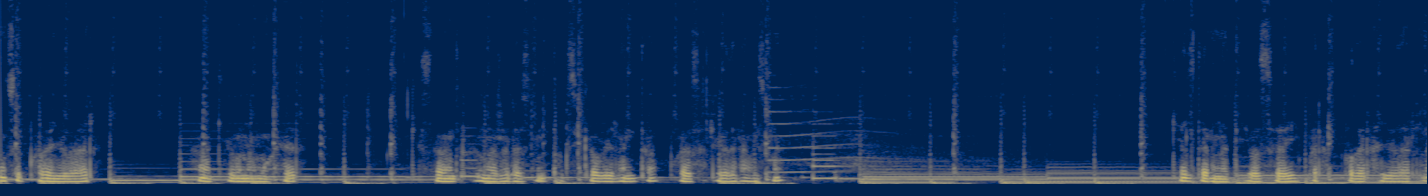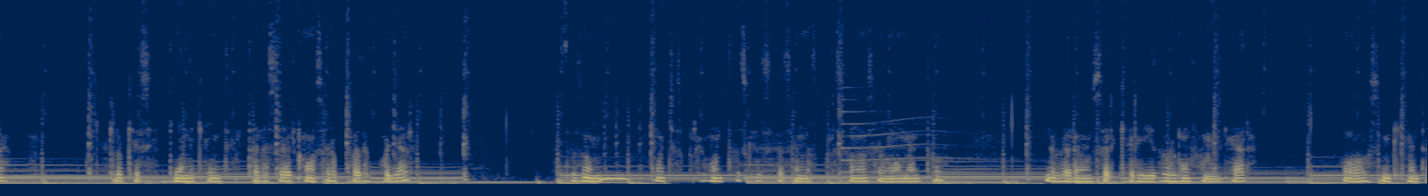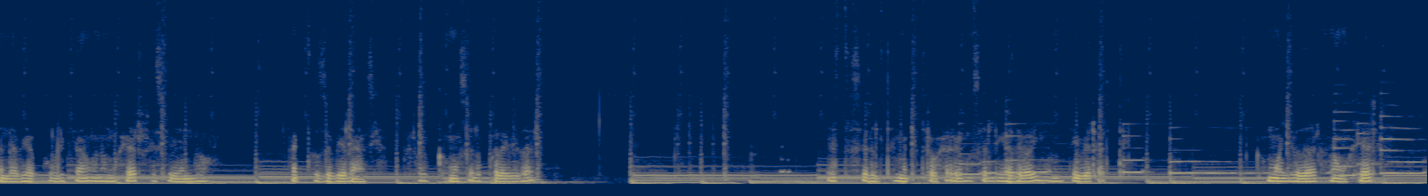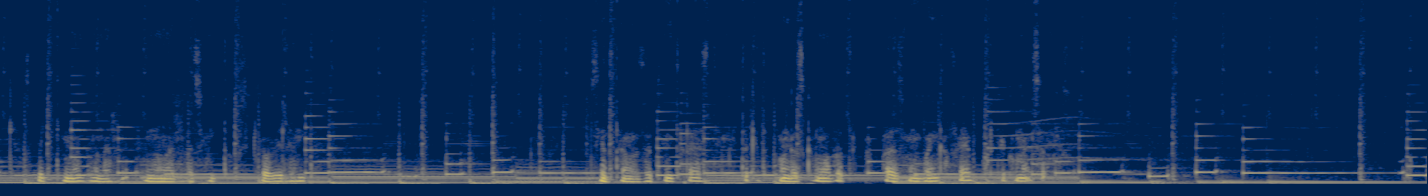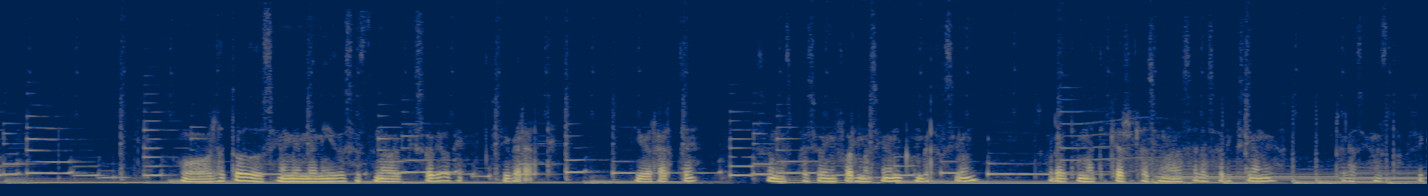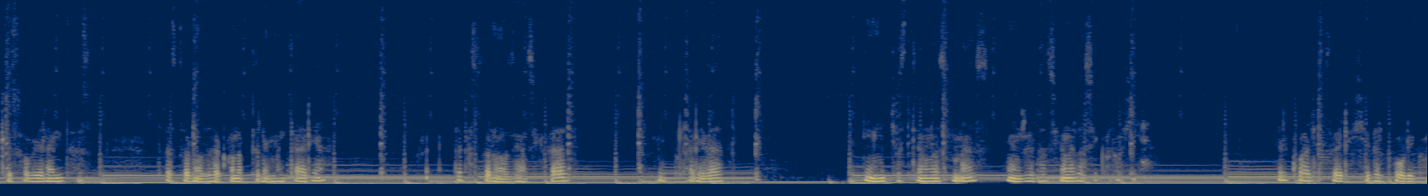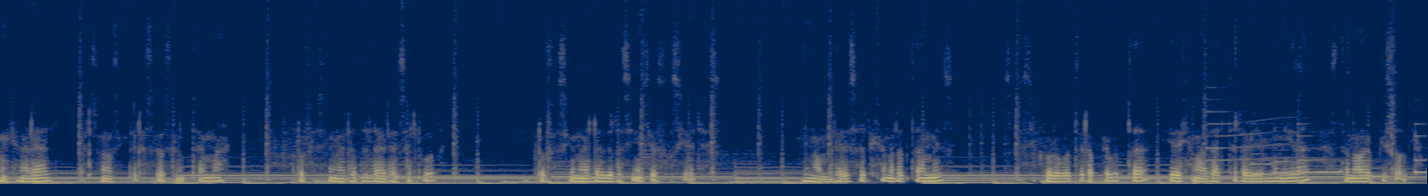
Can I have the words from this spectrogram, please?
¿Cómo se puede ayudar a que una mujer que está dentro de una relación tóxica o violenta pueda salir de la misma? ¿Qué alternativas hay para poder ayudarla? ¿Qué es lo que se tiene que intentar hacer? ¿Cómo se la puede apoyar? Estas son muchas preguntas que se hacen las personas al momento de ver a un ser querido, algún familiar o simplemente en la vía pública una mujer recibiendo actos de violencia. Pero ¿cómo se lo puede ayudar? Este será el tema que trabajaremos el día de hoy en Liberarte. ¿Cómo ayudar a una mujer que es víctima de una, una relación tóxica o violenta? Si el tema es de tu interés, te invito a que te pongas cómodo, te prepares un buen café porque comenzamos. Hola a todos, sean bienvenidos a este nuevo episodio de Liberarte. Liberarte es un espacio de información y conversación sobre temáticas relacionadas a las adicciones, relaciones tóxicas o violentas, trastornos de la conducta alimentaria, trastornos de ansiedad, bipolaridad y muchos temas más en relación a la psicología, el cual está dirigido al público en general, personas interesadas en el tema profesionales del área de salud y profesionales de las ciencias sociales. Mi nombre es Alejandro Tames, soy psicólogo terapeuta y déjame darte la bienvenida a este nuevo episodio.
